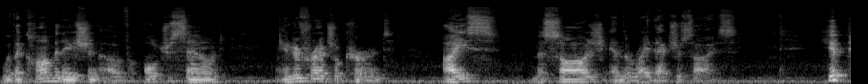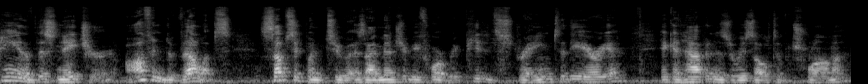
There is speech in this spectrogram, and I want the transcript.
with a combination of ultrasound, interferential current, ice, massage, and the right exercise. Hip pain of this nature often develops subsequent to, as I mentioned before, repeated strain to the area. It can happen as a result of trauma,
